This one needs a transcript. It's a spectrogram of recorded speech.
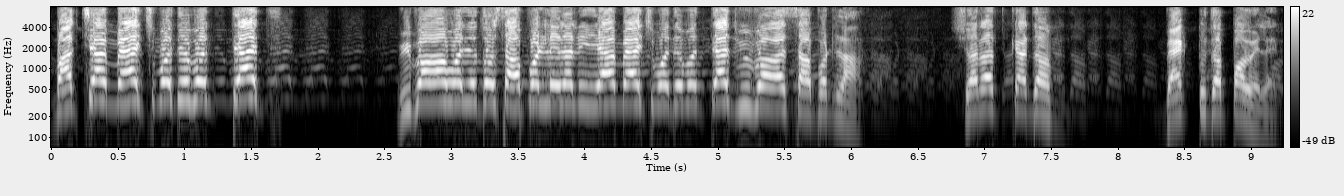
मागच्या मॅच मध्ये पण त्याच विभागामध्ये तो सापडलेला आणि या मॅच मध्ये पण त्याच विभागात सापडला. Sharad Kadam. Back to the pavilion.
